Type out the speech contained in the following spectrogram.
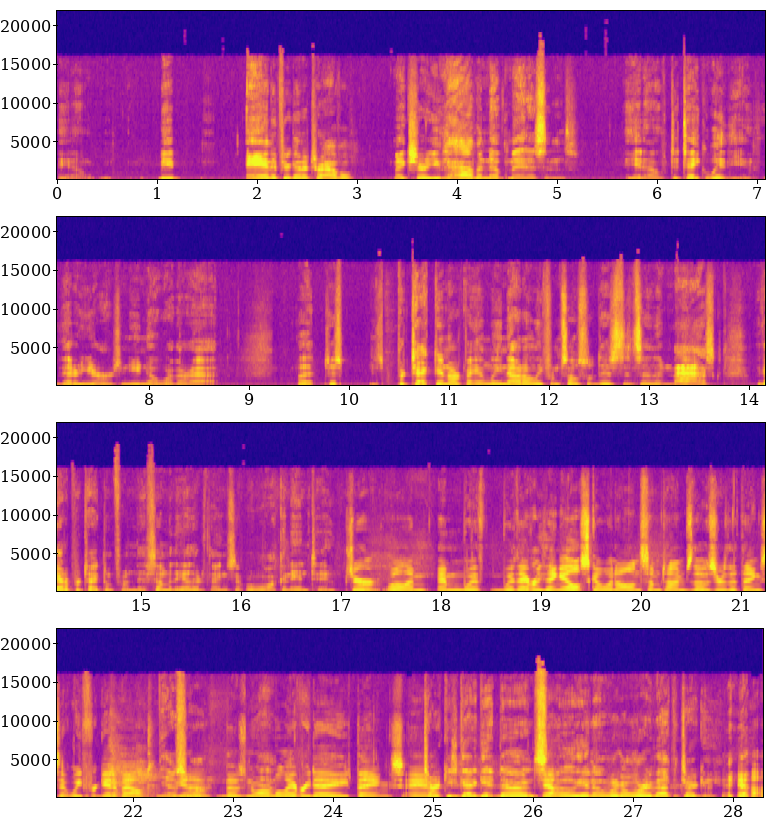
You know, be, and if you're going to travel, make sure you have enough medicines, you know, to take with you that are yours and you know where they're at. But just protecting our family not only from social distancing and masks, we got to protect them from the, some of the other things that we're walking into. Sure. Well, and and with with everything else going on, sometimes those are the things that we forget about. Yes, you know, sir. those normal everyday things. And Turkey's got to get done, so you know we're gonna worry about the turkey. Yeah.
